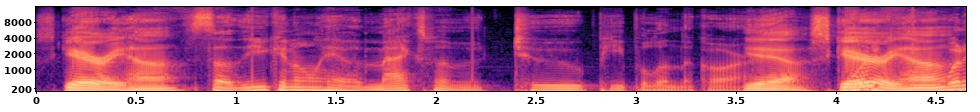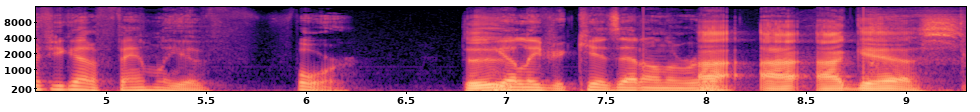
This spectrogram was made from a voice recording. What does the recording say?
Scary, huh? So you can only have a maximum of two people in the car. Yeah, scary, what if, huh? What if you got a family of four? You gotta leave your kids out on the road. I, I, I guess.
